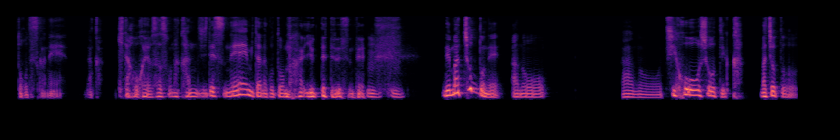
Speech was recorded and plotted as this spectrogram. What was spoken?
どうですかね。なんか来た方が良さそうな感じですねみたいなことをまあ言っててですね、うんでまあちょっとねあのあの地方症というか、まあ、ちょっと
